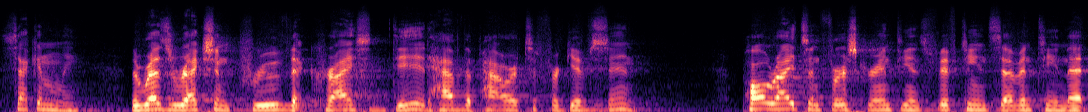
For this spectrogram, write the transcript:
Secondly, the resurrection proved that Christ did have the power to forgive sin. Paul writes in 1 Corinthians 15 17 that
